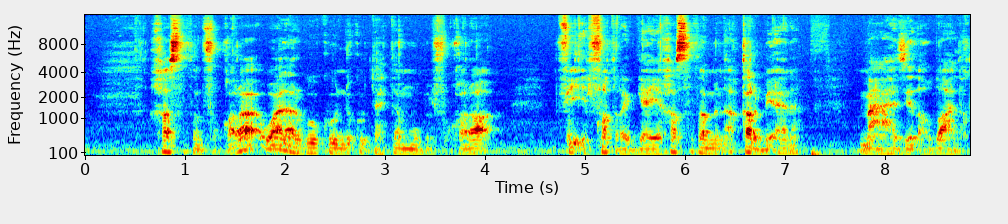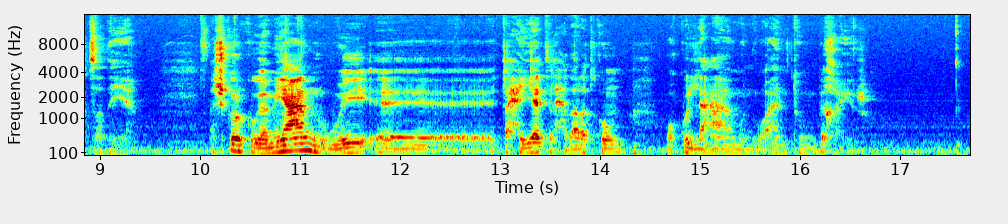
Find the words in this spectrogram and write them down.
خاصة الفقراء. وأنا أرجوكم أنكم تهتموا بالفقراء في الفترة الجاية خاصة من أقربي أنا مع هذه الأوضاع الاقتصادية. أشكركم جميعا وتحياتي لحضراتكم وكل عام وأنتم بخير.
